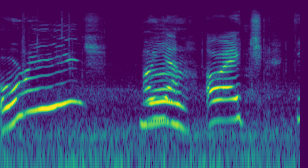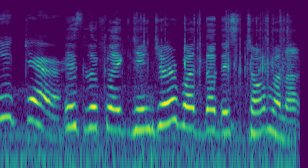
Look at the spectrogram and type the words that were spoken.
Orange? Oh, yeah. Orange teacher. It looks like ginger, but that is Tomanak.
